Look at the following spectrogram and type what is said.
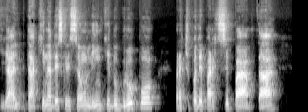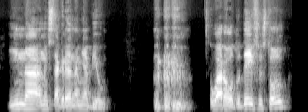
que está aqui na descrição o link do grupo para te poder participar, tá? E na, no Instagram, na minha bio. o Haroldo, Davidson, estou.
